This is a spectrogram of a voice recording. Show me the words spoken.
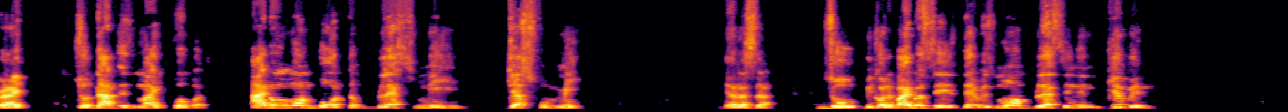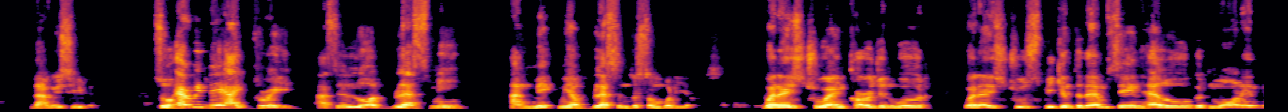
Right? So that is my purpose. I don't want God to bless me just for me. You understand? Mm-hmm. So, because the Bible says there is more blessing in giving than receiving. So every day I pray, I say, Lord, bless me and make me a blessing to somebody else whether it's through encouraging word, whether it's through speaking to them, saying hello, good morning,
